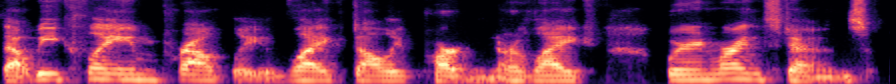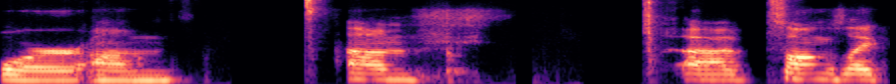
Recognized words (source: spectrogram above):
that we claim proudly, like Dolly Parton, or like wearing rhinestones, or um, um, uh, songs like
